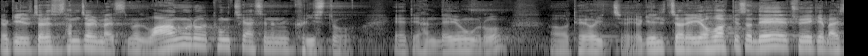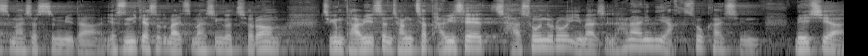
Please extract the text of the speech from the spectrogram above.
여기 1절에서 3절 말씀은 왕으로 통치하시는 그리스도에 대한 내용으로 어, 되어 있죠. 여기 1절에 여호와께서 내 주에게 말씀하셨습니다. 예수님께서도 말씀하신 것처럼 지금 다윗은 장차 다윗의 자손으로 임하실 하나님이 약속하신 메시아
